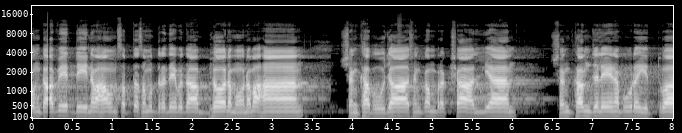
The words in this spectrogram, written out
ओम कावेर्दी नम, ओम सप्तमुद्रदेवताभ्यो नमो नम। शंखपूजा शंखं प्रक्षाल्य शंखं जलेन पूरयित्वा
